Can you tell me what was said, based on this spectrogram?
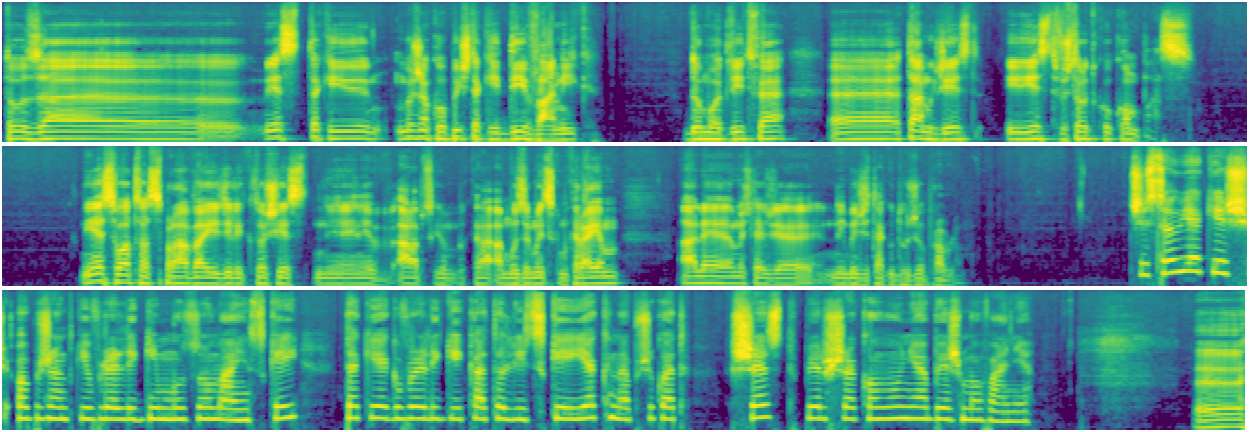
to za, jest taki, można kupić taki dywanik do modlitwy, e, tam gdzie jest, jest w środku kompas. Nie jest łatwa sprawa, jeżeli ktoś jest nie, nie, w arabskim, kra- muzułmańskim krajem, ale myślę, że nie będzie tak duży problem. Czy są jakieś obrządki w religii muzułmańskiej, takie jak w religii katolickiej, jak na przykład chrzest, pierwsza komunia, bierzmowanie? E,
